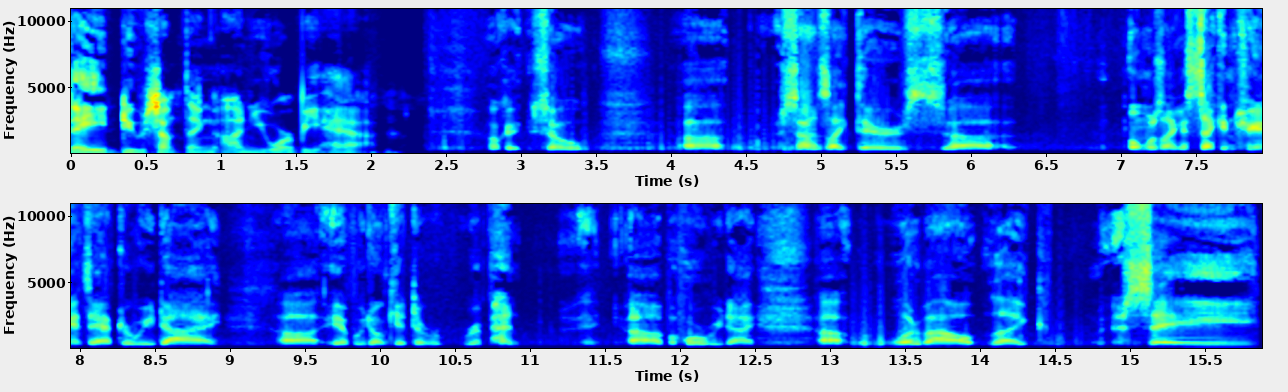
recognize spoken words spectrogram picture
they do something on your behalf. Okay, so uh, sounds like there's uh, almost like a second chance after we die uh, if we don't get to repent uh, before we die. Uh, what about like say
